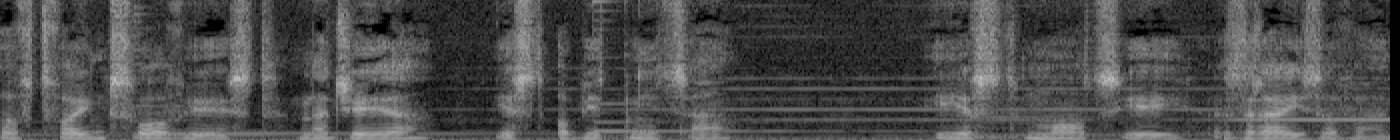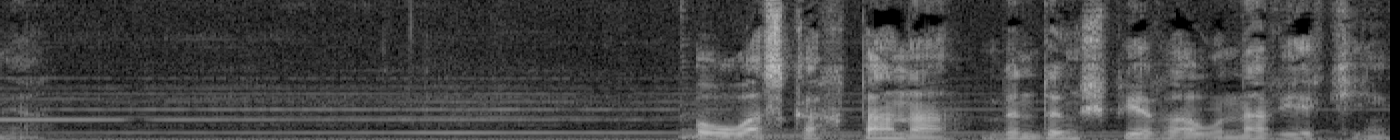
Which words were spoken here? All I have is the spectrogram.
Bo w Twoim słowie jest nadzieja, jest obietnica i jest moc jej zrealizowania. O łaskach Pana będę śpiewał na wieki.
